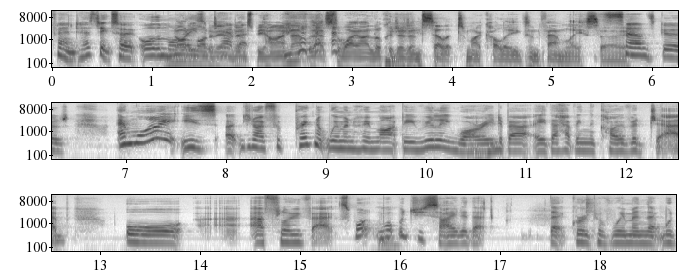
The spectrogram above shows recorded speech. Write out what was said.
Fantastic. So all the more Not a lot of evidence behind that, but that's the way I look at it and sell it to my colleagues and family. So Sounds good. And why is, uh, you know, for pregnant women who might be really worried about either having the COVID jab or a, a flu vax, what, what would you say to that? That group of women that would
